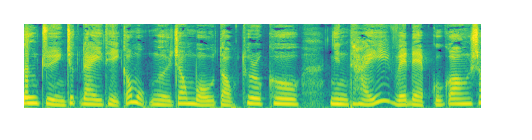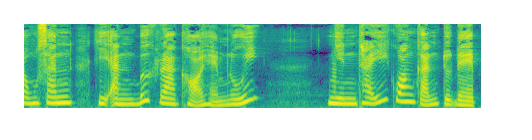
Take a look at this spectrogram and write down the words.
Tương truyền trước đây thì có một người trong bộ tộc Turco nhìn thấy vẻ đẹp của con sông xanh khi anh bước ra khỏi hẻm núi. Nhìn thấy quang cảnh tuyệt đẹp,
